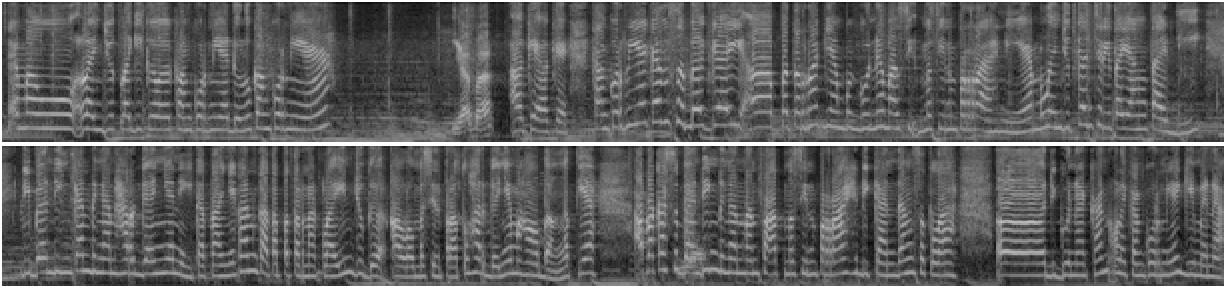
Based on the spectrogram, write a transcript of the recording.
Saya mau lanjut lagi ke Kang Kurnia dulu Kang Kurnia. Ya, Mbak. Oke oke, Kang Kurnia kan sebagai eh, peternak yang pengguna masih mesin perah nih ya, melanjutkan cerita yang tadi dibandingkan dengan harganya nih, katanya kan kata peternak lain juga kalau mesin perah tuh harganya mahal banget ya. Apakah sebanding dengan manfaat mesin perah di kandang setelah eh, digunakan oleh Kang Kurnia gimana?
